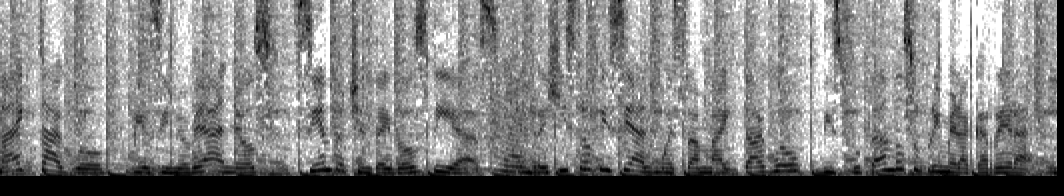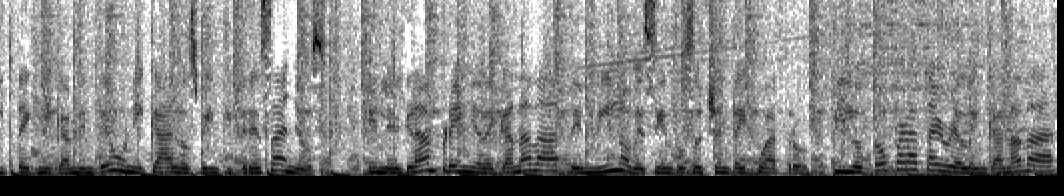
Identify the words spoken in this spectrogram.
Mike Tagwell, 19 años, 182 días. El registro oficial muestra a Mike Tagwell disputando su primera carrera y técnicamente única a los 23 años en el Gran Premio de Canadá de 1984. Pilotó para Tyrell en Canadá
